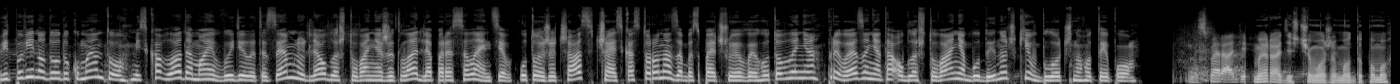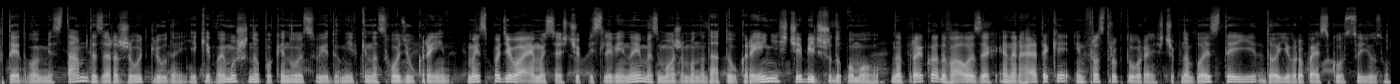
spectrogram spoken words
Відповідно до документу, міська влада має виділити землю для облаштування житла для переселенців. У той же час чеська сторона забезпечує виготовлення, привезення та облаштування будиночків блочного типу. Ми раді, що можемо допомогти двом містам, де зараз живуть люди, які вимушено покинули свої домівки на сході України. Ми сподіваємося, що після війни ми зможемо надати Україні ще більшу допомогу, наприклад, в галузях енергетики, інфраструктури, щоб наблизити її до Європейського союзу.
